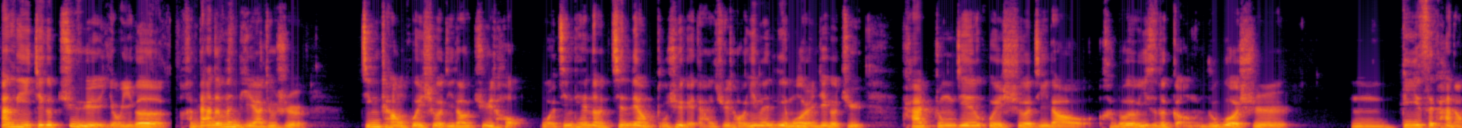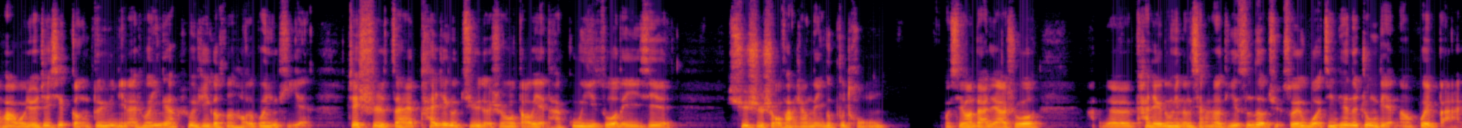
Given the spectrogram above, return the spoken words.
安利这个剧有一个很大的问题啊，就是经常会涉及到剧透。我今天呢尽量不去给大家剧透，因为《猎魔人》这个剧它中间会涉及到很多有意思的梗。如果是嗯第一次看的话，我觉得这些梗对于你来说应该会是一个很好的观影体验。这是在拍这个剧的时候，导演他故意做的一些叙事手法上的一个不同。我希望大家说。呃，看这个东西能享受到第一次乐趣，所以我今天的重点呢，会把《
